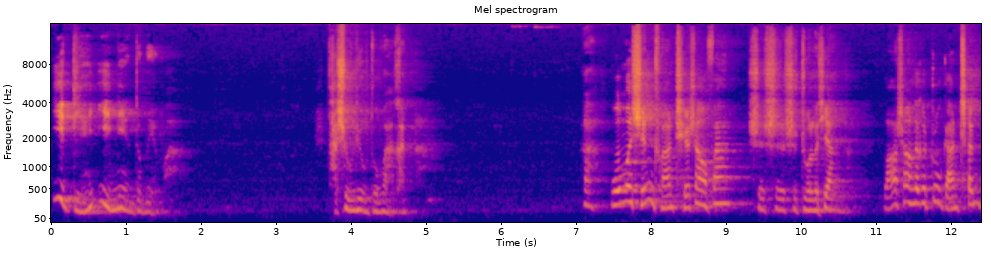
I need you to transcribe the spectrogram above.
一点意念都没有。他修六度万恒啊！啊，我们行船扯上帆是是是着了相的，拿上那个竹竿撑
